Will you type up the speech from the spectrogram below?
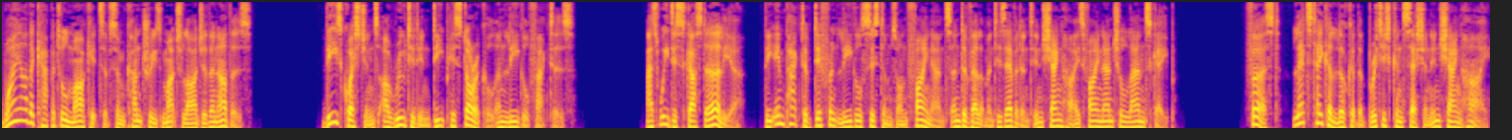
Why are the capital markets of some countries much larger than others? These questions are rooted in deep historical and legal factors. As we discussed earlier, the impact of different legal systems on finance and development is evident in Shanghai's financial landscape. First, let's take a look at the British concession in Shanghai.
